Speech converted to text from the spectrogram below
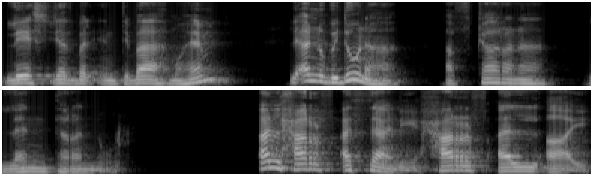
ليش جذب الانتباه مهم؟ لأنه بدونها أفكارنا لن ترى النور. الحرف الثاني حرف الاي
